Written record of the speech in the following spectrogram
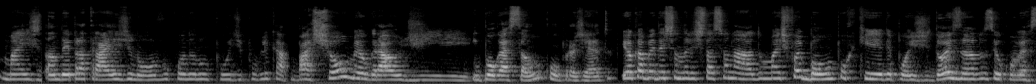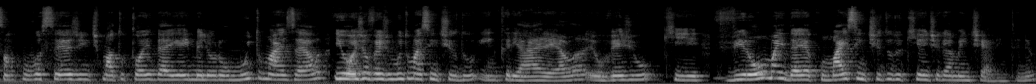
mas andei para trás de novo quando eu não pude publicar. Baixou o meu grau de empolgação com o projeto e eu acabei deixando ele estacionado, mas foi bom porque depois de dois anos eu conversando com você, a gente matutou a ideia e melhorou muito mais ela. E hoje eu vejo muito mais sentido em criar ela. Eu vejo que virou uma ideia com mais sentido do que antigamente era entendeu?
